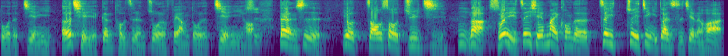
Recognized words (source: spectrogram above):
多的建议，而且也跟投资人做了非常多的建议哈。是，但是。又遭受狙击，嗯，那所以这些卖空的这最近一段时间的话，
